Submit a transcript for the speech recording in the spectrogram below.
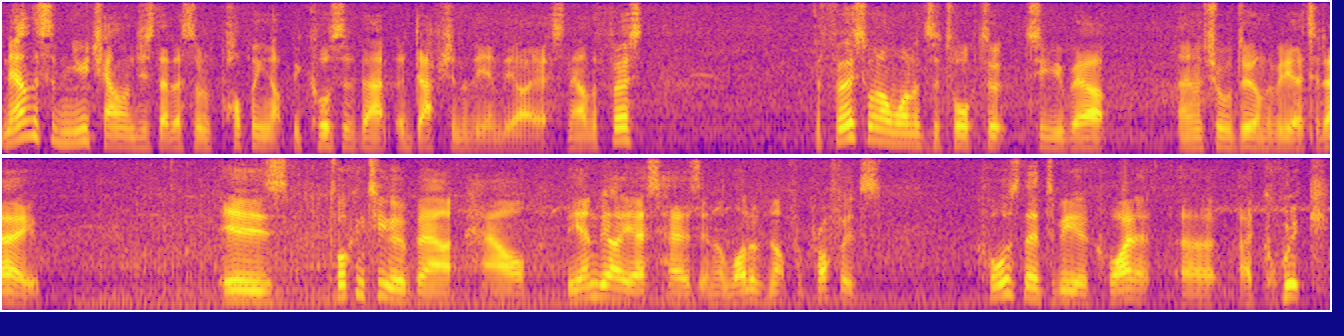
now there's some new challenges that are sort of popping up because of that adaptation of the NDIS. Now the first the first one I wanted to talk to, to you about, and which we'll do on the video today, is talking to you about how the NDIS has, in a lot of not-for-profits, caused there to be a quite a, a, a quick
